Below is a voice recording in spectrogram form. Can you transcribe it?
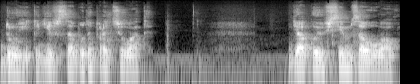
2, тоді все буде працювати. Дякую всім за увагу.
